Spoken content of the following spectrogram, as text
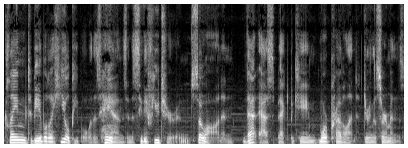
claimed to be able to heal people with his hands and to see the future and so on, and that aspect became more prevalent during the sermons.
